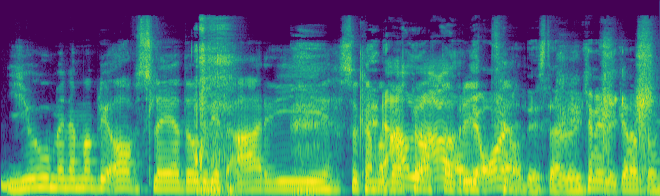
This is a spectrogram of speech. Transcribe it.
Jo, men när man blir avslöjad och du vet arg så kan man börja ja, prata och bryta. Ja, Arnold istället. Du kan ju lika gärna från...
